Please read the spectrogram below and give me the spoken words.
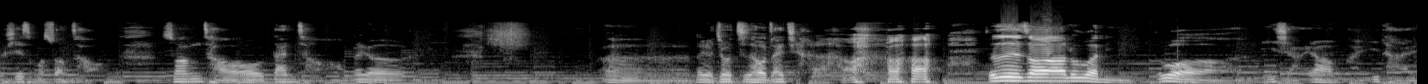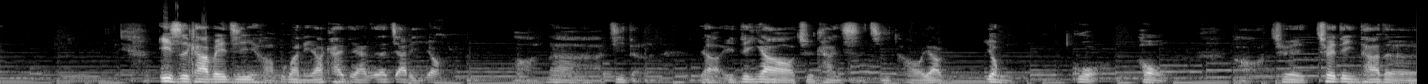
有些什么双槽、双槽、单槽哦，那个呃那个就之后再讲了哈。就是说，如果你如果你想要买一台意式咖啡机哈，不管你要开店还是在家里用啊，那记得要一定要去看时机，然后要用过后。确确定它的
